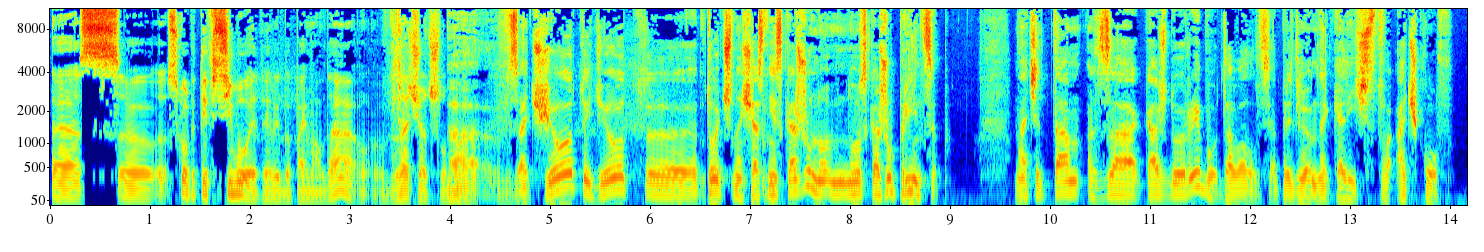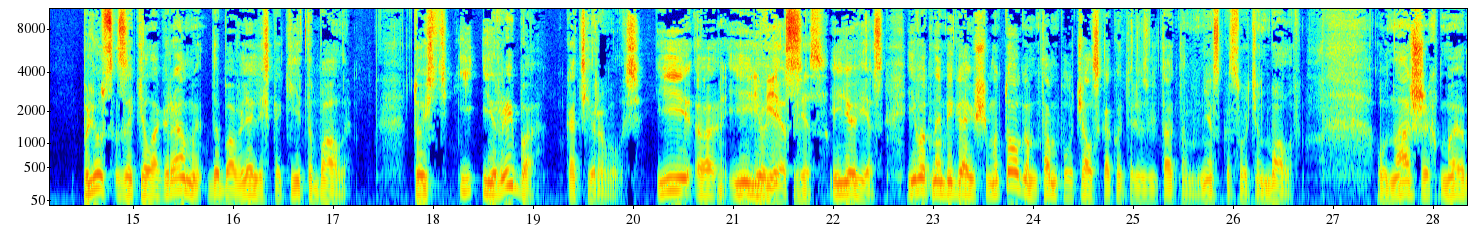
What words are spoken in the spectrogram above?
э, с, э, сколько ты всего этой рыбы поймал, да? В зачет шло. А, В зачет идет, э, точно сейчас не скажу, но, но скажу принцип. Значит, там за каждую рыбу давалось определенное количество очков, плюс за килограммы добавлялись какие-то баллы. То есть и, и рыба котировалась, и, э, и ее И ве- вес, вес. ее вес. И вот набегающим итогом там получался какой-то результат там, в несколько сотен баллов. У наших, мы,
